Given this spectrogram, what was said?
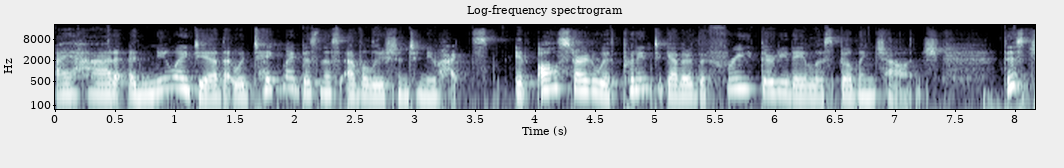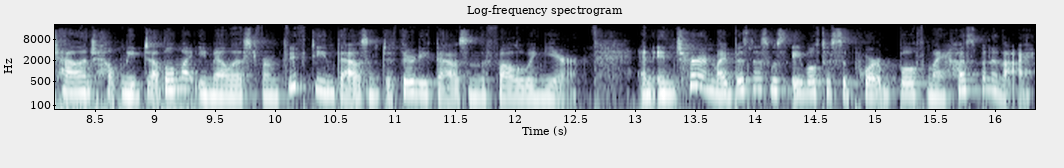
I had a new idea that would take my business evolution to new heights. It all started with putting together the free 30 day list building challenge. This challenge helped me double my email list from 15,000 to 30,000 the following year. And in turn, my business was able to support both my husband and I.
